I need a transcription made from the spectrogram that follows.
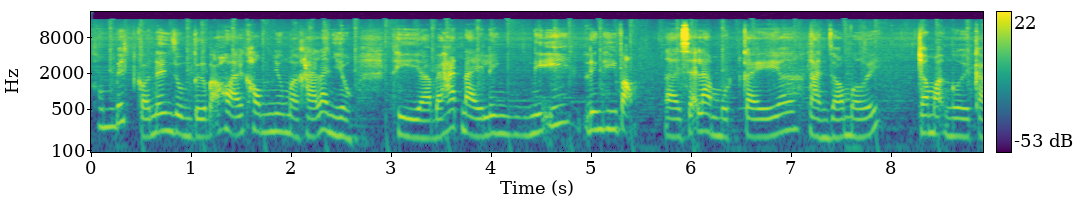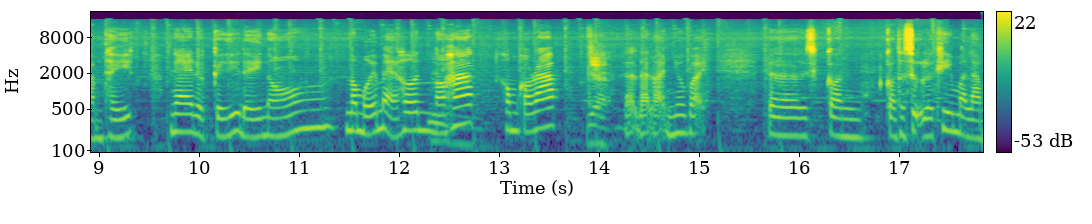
không biết có nên dùng từ bão hòa hay không nhưng mà khá là nhiều. Thì à, bài hát này linh nghĩ linh hy vọng là sẽ là một cái ờ, làn gió mới cho mọi người cảm thấy nghe được cái gì đấy nó nó mới mẻ hơn nó hát không có rap. Dạ đại, đại loại như vậy. Ờ, còn còn thật sự là khi mà làm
